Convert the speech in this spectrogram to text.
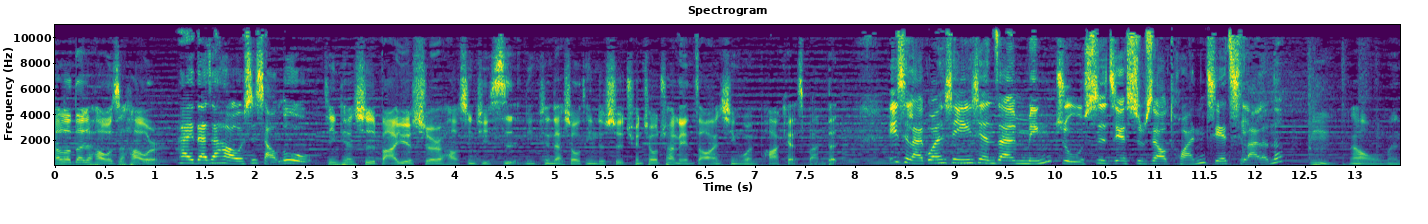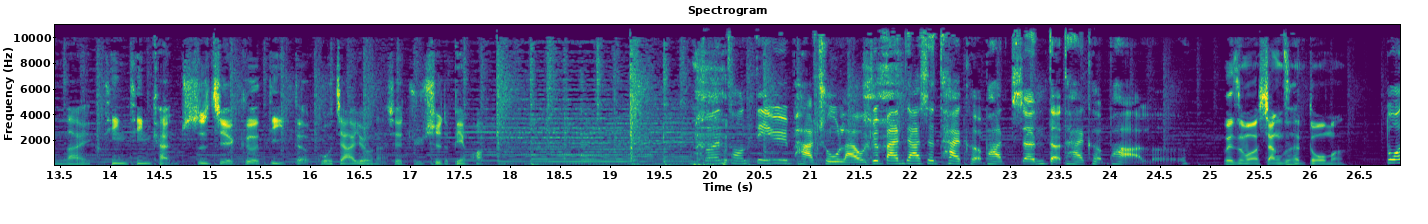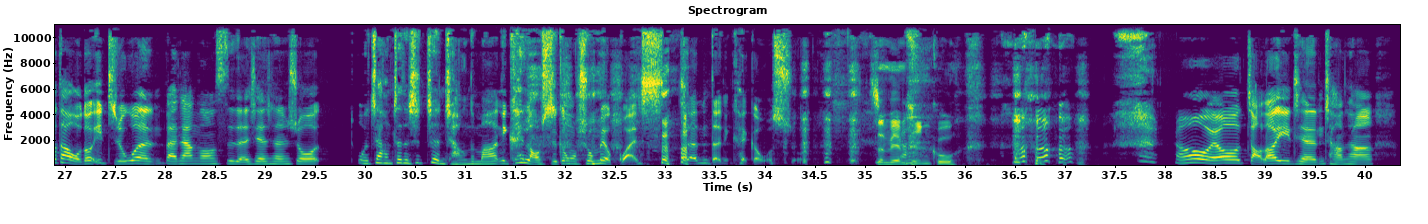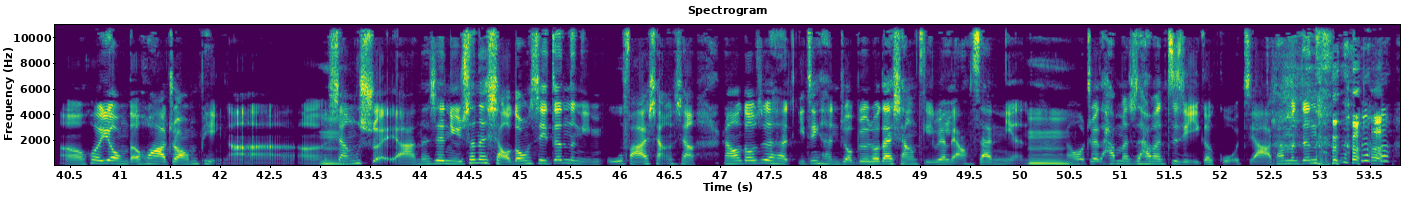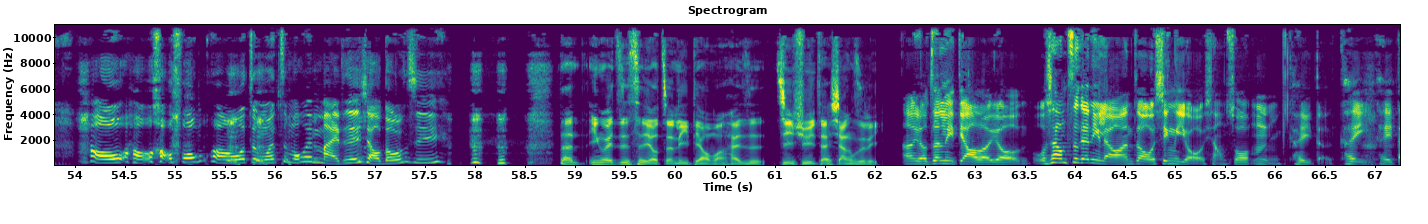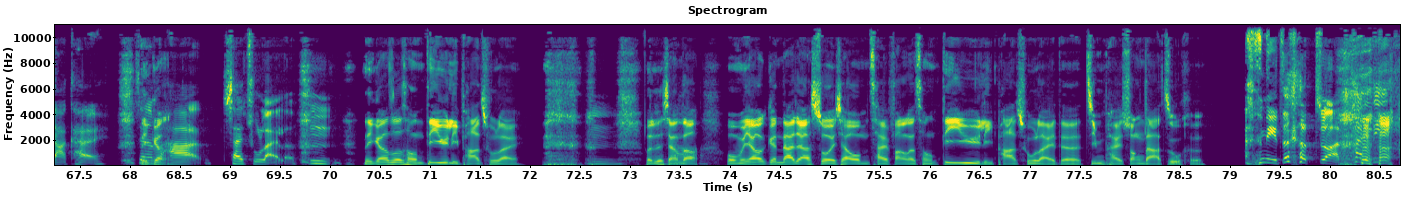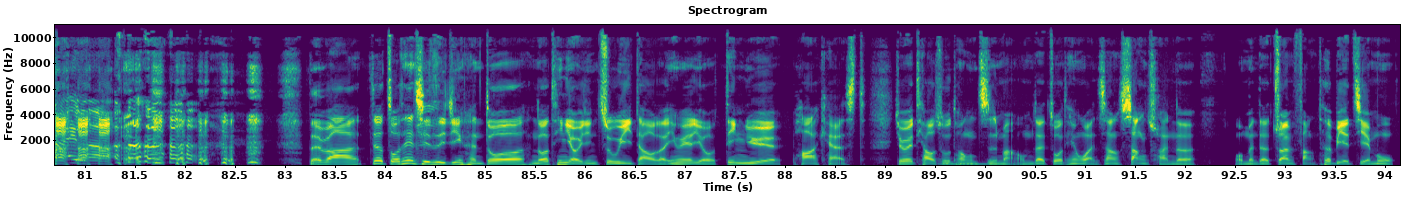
Hello，大家好，我是浩尔。嗨，大家好，我是小鹿。今天是八月十二号，星期四。您现在收听的是全球串联早安新闻 Podcast 版本。一起来关心现在民主世界是不是要团结起来了呢？嗯，那我们来听听看世界各地的国家又有哪些局势的变化。昨天从地狱爬出来，我觉得搬家是太可怕，真的太可怕了。为什么箱子很多吗？多到我都一直问搬家公司的先生说：“我这样真的是正常的吗？”你可以老实跟我说，没有关系，真的，你可以跟我说，顺便评估。然后我又找到以前常常呃会用的化妆品啊，呃香水啊那些女生的小东西，真的你无法想象。然后都是很已经很久，比如说在箱子里面两三年。嗯，然后我觉得他们是他们自己一个国家，他们真的 好好好疯狂。我怎么怎么会买这些小东西？那因为这次有整理掉吗？还是继续在箱子里？嗯，有整理掉了。有，我上次跟你聊完之后，我心里有想说，嗯，可以的，可以，可以打开，现在把它晒出来了。嗯，你刚刚说从地狱里爬出来，嗯，我就想到我们要跟大家说一下，我们采访了从地狱里爬出来的金牌双打组合。你这个转太厉害了。对吧？就昨天其实已经很多很多听友已经注意到了，因为有订阅 Podcast 就会跳出通知嘛。我们在昨天晚上上传了我们的专访特别节目，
